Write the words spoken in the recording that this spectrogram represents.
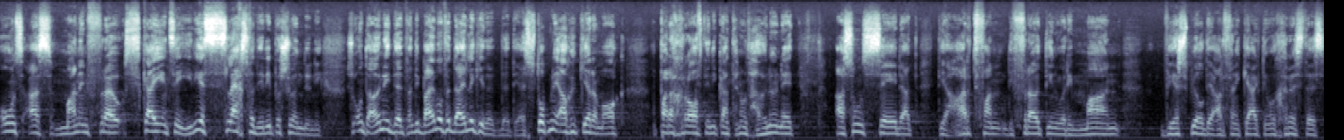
ons as man en vrou skei en sê hierdie is slegs wat hierdie persoon doen nie. So onthou net dit want die Bybel verduidelik dit dit. Jy stop nie elke keer en maak 'n paragraaf teen die kant en onthou nou net as ons sê dat die hart van die vrou teenoor die man weerspieël die hart van die kerk teenoor Christus,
